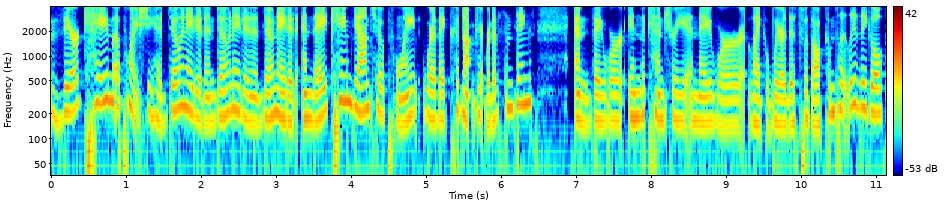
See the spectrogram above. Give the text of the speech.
there came a point she had donated and donated and donated, and they came down to a point where they could not get rid of some things. And they were in the country and they were like where this was all completely legal,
